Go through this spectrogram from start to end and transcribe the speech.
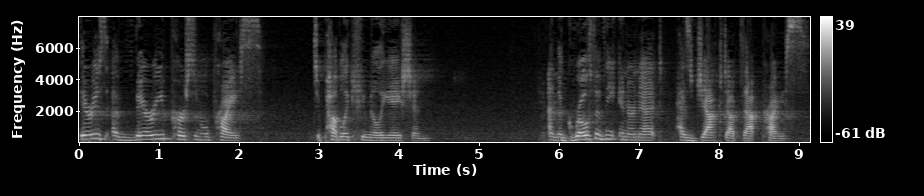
There is a very personal price to public humiliation. And the growth of the internet has jacked up that price.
